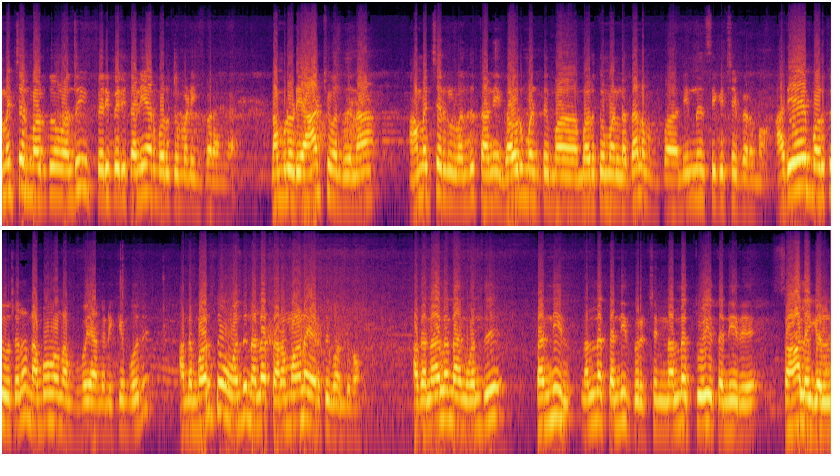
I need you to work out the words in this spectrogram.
அமைச்சர் மருத்துவம் வந்து பெரிய பெரிய தனியார் மருத்துவமனைக்கு போகிறாங்க நம்மளுடைய ஆட்சி வந்ததுன்னா அமைச்சர்கள் வந்து தனி கவர்மெண்ட் மருத்துவமனையில் தான் நம்ம நின்று சிகிச்சை பெறணும். அதே மருத்துவத்தில் நம்மளும் நம்ம போய் அங்கே நிற்கும் போது அந்த மருத்துவம் வந்து நல்ல தரமான இடத்துக்கு வந்துடும் அதனால நாங்கள் வந்து தண்ணீர் நல்ல தண்ணீர் பிரச்சனை நல்ல தூய தண்ணீர் சாலைகள்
